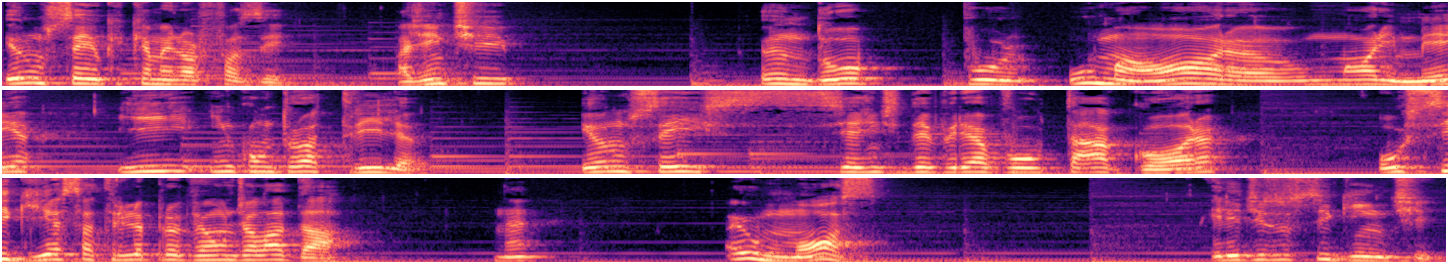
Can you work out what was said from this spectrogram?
Eu não sei o que é melhor fazer. A gente andou por uma hora, uma hora e meia e encontrou a trilha. Eu não sei se a gente deveria voltar agora ou seguir essa trilha para ver onde ela dá, né? Aí o Moss ele diz o seguinte:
